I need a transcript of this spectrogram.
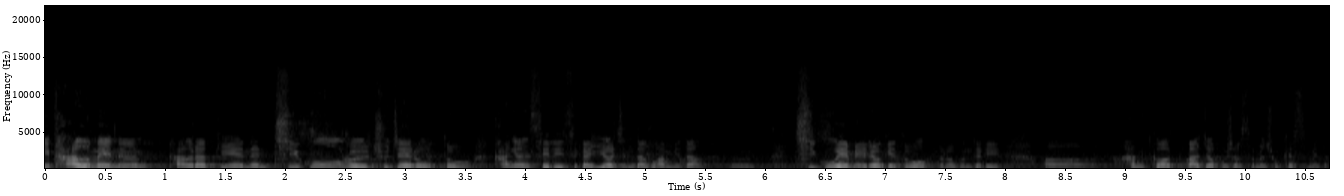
이 다음에는 가을 학기에는 지구를 주제로 또 강연 시리즈가 이어진다고 합니다. 그 지구의 매력에도 여러분들이 어, 한껏 빠져보셨으면 좋겠습니다.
